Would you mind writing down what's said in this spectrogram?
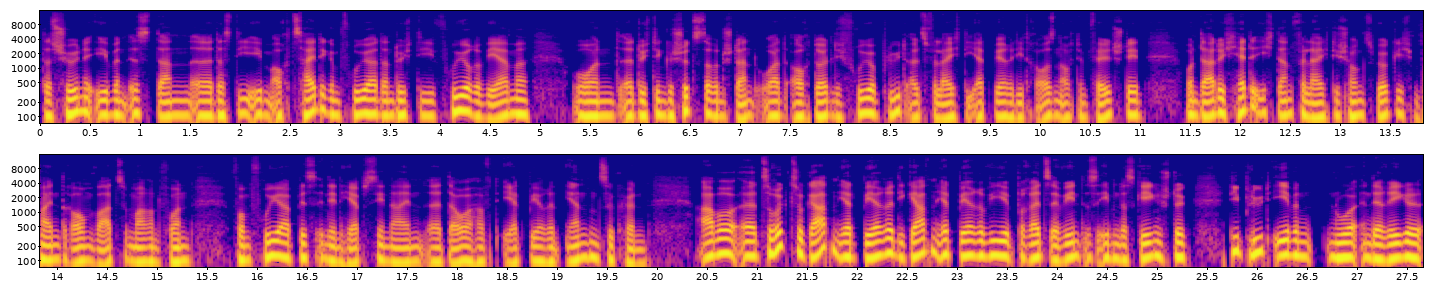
das Schöne eben ist dann, äh, dass die eben auch zeitig im Frühjahr dann durch die frühere Wärme und äh, durch den geschützteren Standort auch deutlich früher blüht als vielleicht die Erdbeere, die draußen auf dem Feld steht. Und dadurch hätte ich dann vielleicht die Chance, wirklich meinen Traum wahrzumachen, von vom Frühjahr bis in den Herbst hinein äh, dauerhaft Erdbeeren ernten zu können. Aber äh, zurück zur Gartenerdbeere. Die Gartenerdbeere, wie bereits erwähnt, ist eben das Gegenstück. Die blüht eben nur in der Regel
